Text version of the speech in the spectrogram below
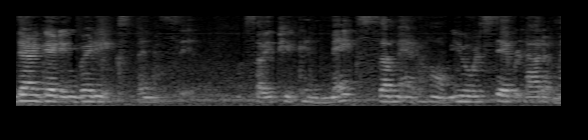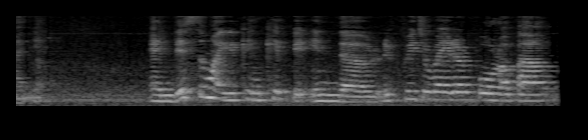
they're getting very expensive. So if you can make some at home, you will save a lot of money. And this one, you can keep it in the refrigerator for about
